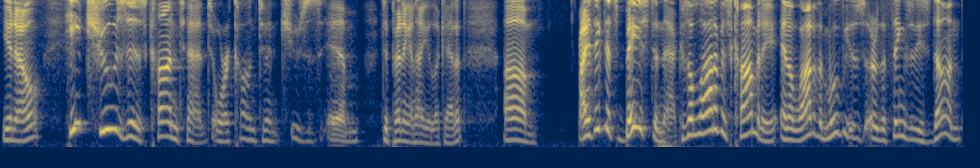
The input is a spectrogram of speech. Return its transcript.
You know, he chooses content or content chooses him, depending on how you look at it. Um, I think that's based in that because a lot of his comedy and a lot of the movies or the things that he's done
